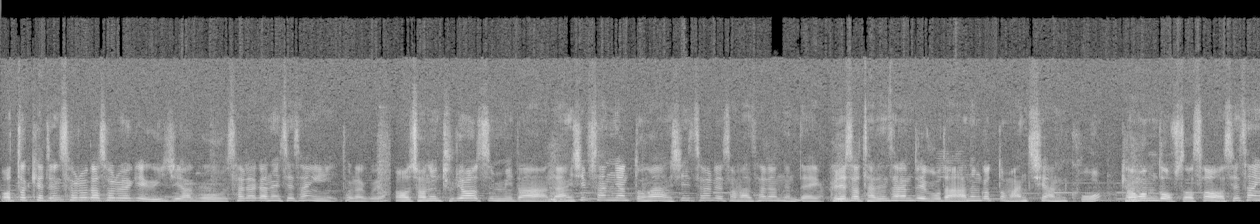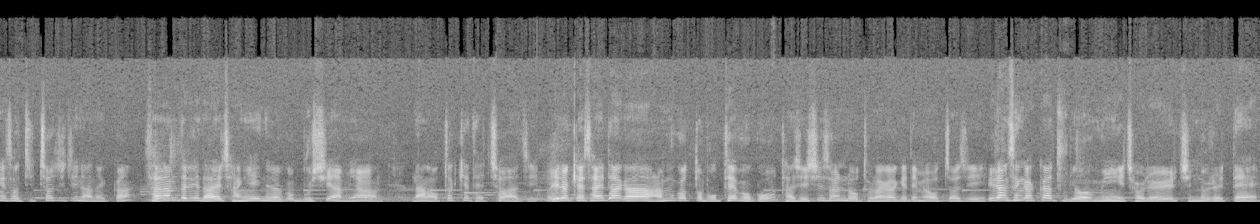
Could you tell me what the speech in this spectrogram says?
어떻게든 서로가 서로에게 의지하고 살아가는 세상이더라고요. 어, 저는 두려웠습니다. 난 13년 동안 시설에서만 살았는데 그래서 다른 사람들보다 아는 것도 많지 않고 경험도 없어서 세상에서 뒤처지진 않을까? 사람들이 나를 장애인이라고 무시하면 난 어떻게 대처하지? 이렇게 살다가 아무것도 못 해보고 다시 시설로 돌아가게 되면 어쩌지? 이런 생각과 두려움이 저를 짓누를 때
